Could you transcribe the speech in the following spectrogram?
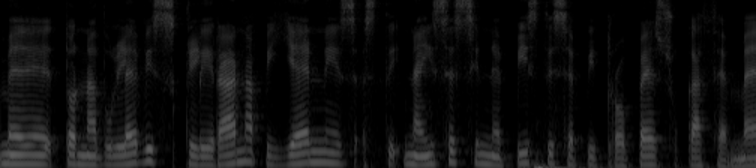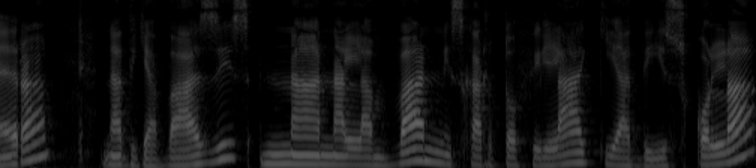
Με το να δουλεύεις σκληρά, να πηγαίνεις, στη- να είσαι συνεπής στις επιτροπές σου κάθε μέρα, να διαβάζεις, να αναλαμβάνεις χαρτοφυλάκια δύσκολα,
